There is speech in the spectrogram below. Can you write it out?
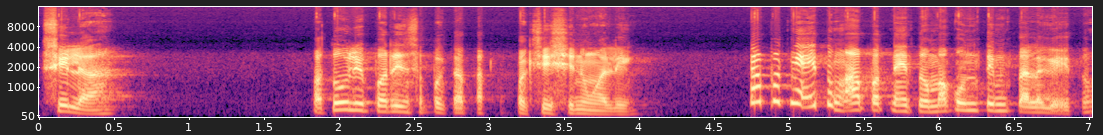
sila, patuloy pa rin sa pagtatak pagsisinungaling. Dapat nga itong apat na ito, makuntim talaga ito.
